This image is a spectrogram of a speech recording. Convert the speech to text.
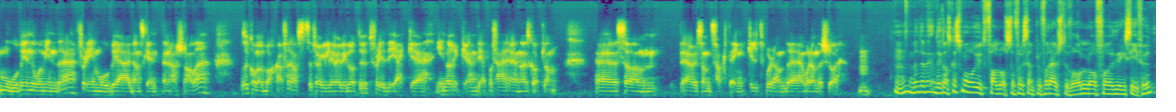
Movi noe mindre, fordi Movi er ganske internasjonale. Og så kommer Bakka Frast selvfølgelig veldig godt ut, fordi de er ikke i Norge, de er på Færøyene og i Skottland. Eh, så det er vel sånn sagt enkelt hvordan det, hvordan det slår. Mm. Mm, men det, er ganske små utfall også f.eks. for, for Austevoll og for Grieg Seafood?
